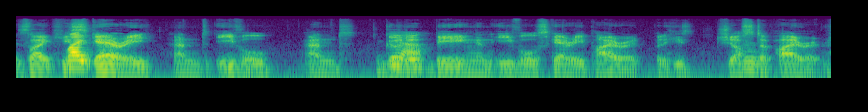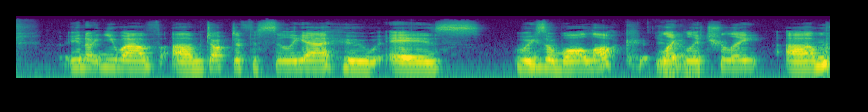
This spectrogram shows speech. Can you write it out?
It's like he's Like- scary and evil and good Yeah. at being an evil, scary pirate, but he's just a pirate. you know, you have um, Doctor Facilier, who is well, he's a warlock, like literally. Um,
